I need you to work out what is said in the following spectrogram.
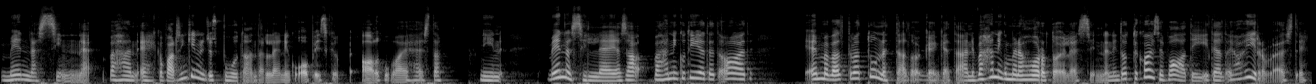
mennä sinne, vähän ehkä varsinkin nyt jos puhutaan tälleen niin opiskelu alkuvaiheesta, niin mennä silleen ja sä vähän niin kuin tiedät, että, Aa, että en mä välttämättä tunne täältä oikein ketään, niin vähän niin kuin mennä hortoilemaan sinne, niin totta kai se vaatii itseltä ihan hirveästi.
